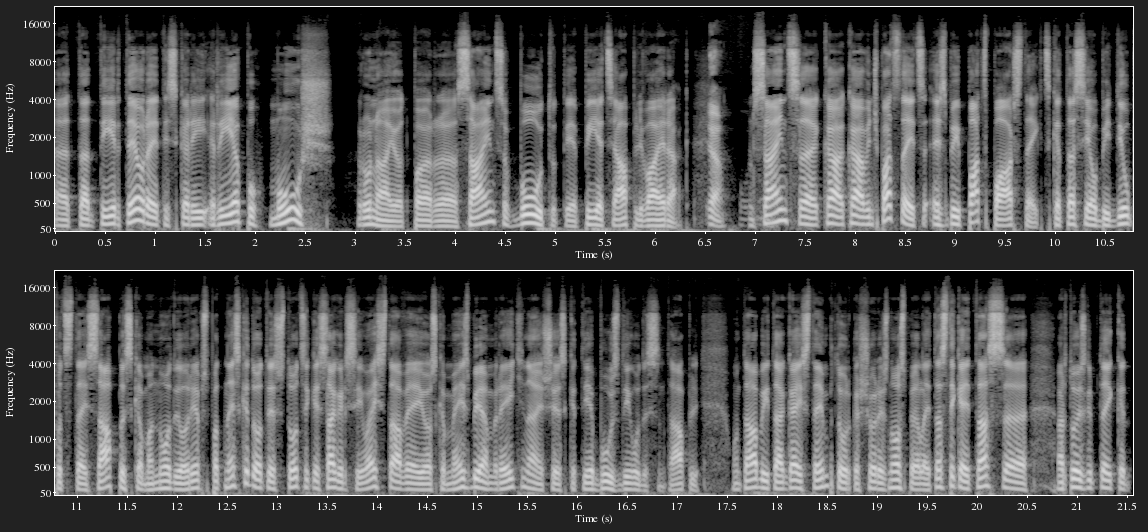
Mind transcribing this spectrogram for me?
eh, tad tīri teorētiski arī riepu mūžs runājot par uh, Sainzu, būtu tie pieci apli vairāk. Jā. Un Sainz, eh, kā, kā viņš pats teica, es biju pats pārsteigts, ka tas jau bija 12. aplis, ka man nodila riepas pat neskatoties uz to, cik es agresīvi aizstāvējos, ka mēs bijām rēķinājušies, ka tie būs 20 apli. Un tā bija tā gaisa temperatūra, kas šoreiz nospēlēja. Tas tikai tas, eh, ar to es gribu teikt, ka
